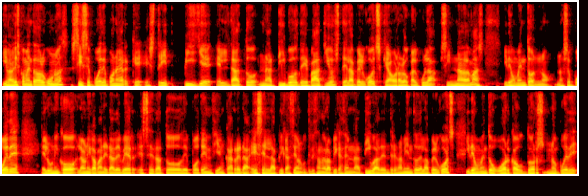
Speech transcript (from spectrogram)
Y me habéis comentado algunos si se puede poner que Street pille el dato nativo de vatios del Apple Watch, que ahora lo calcula sin nada más. Y de momento no, no se puede. El único, la única manera de ver ese dato de potencia en carrera es en la aplicación, utilizando la aplicación nativa de entrenamiento del Apple Watch. Y de momento Workout Doors no puede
